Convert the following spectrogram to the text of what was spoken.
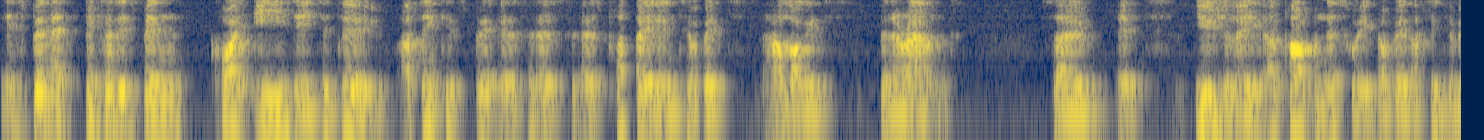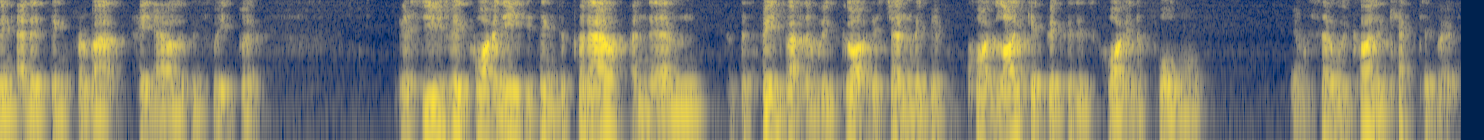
it's been because it's been quite easy to do. I think it's has been, has, has, has played into its how long it's been around. So it's usually, apart from this week, I've been I seem to have been editing for about eight hours this week, but it's usually quite an easy thing to put out. And um, the feedback that we've got is generally people quite like it because it's quite informal. Yeah. So we kind of kept it really.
